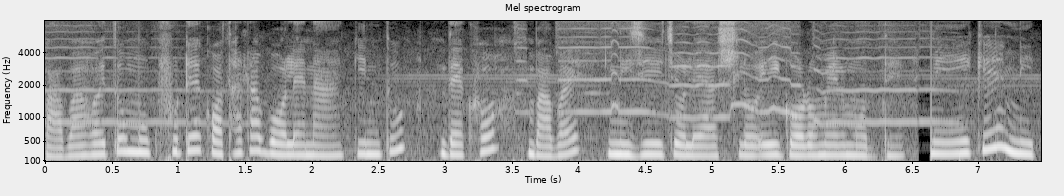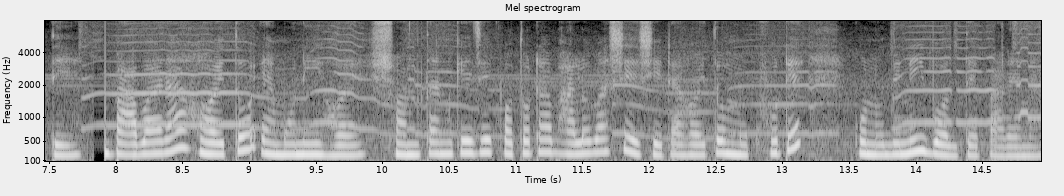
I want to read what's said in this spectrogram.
বাবা হয়তো মুখ ফুটে কথাটা বলে না, কিন্তু দেখো, বাবাই নিজেই চলে আসলো এই গরমের মধ্যে। মেয়েকে নিতে। বাবারা হয়তো এমনই হয়, সন্তানকে যে কতটা ভালোবাসে সেটা হয়তো মুখ ফুটে কোনোদিনই বলতে পারে না।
